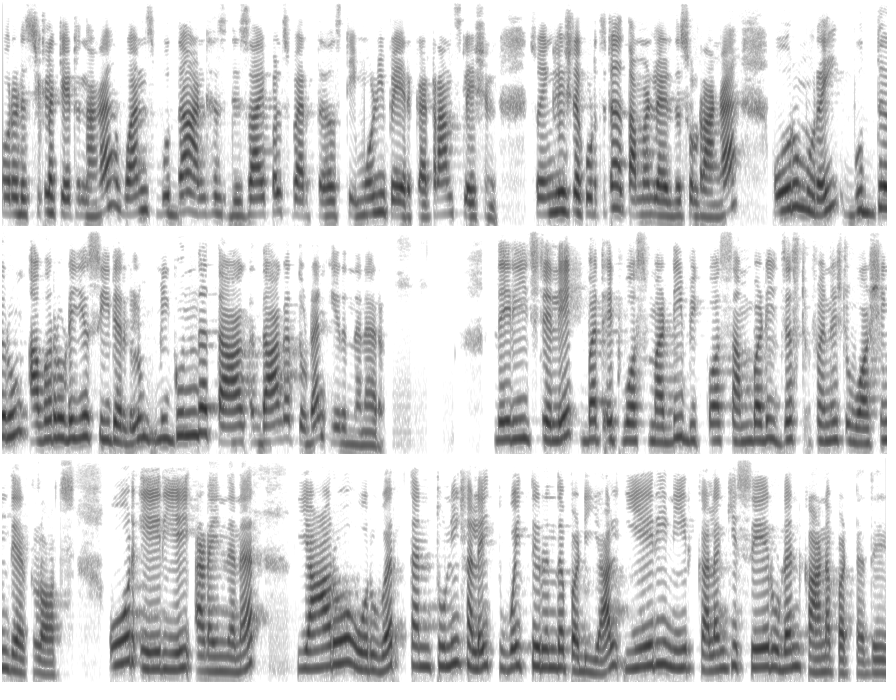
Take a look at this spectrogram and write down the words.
ஒரு டிஸ்ட்ரிக்டில் கேட்டிருந்தாங்க. Once Buddha and his disciples were thirsty மொழி பெயர்க்க டிரான்ஸ்லேஷன் ஸோ இங்கிலீஷில் கொடுத்துட்டு தமிழில் எழுத சொல்கிறாங்க ஒரு முறை புத்தரும் அவருடைய சீடர்களும் மிகுந்த தா தாகத்துடன் இருந்தனர் they reached lake but it was muddy because somebody just finished washing their clothes ஓர் ஏரியை அடைந்தனர் யாரோ ஒருவர் தன் துணிகளை துவைத்திருந்தபடியால் ஏரி நீர் கலங்கி சேருடன் காணப்பட்டது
